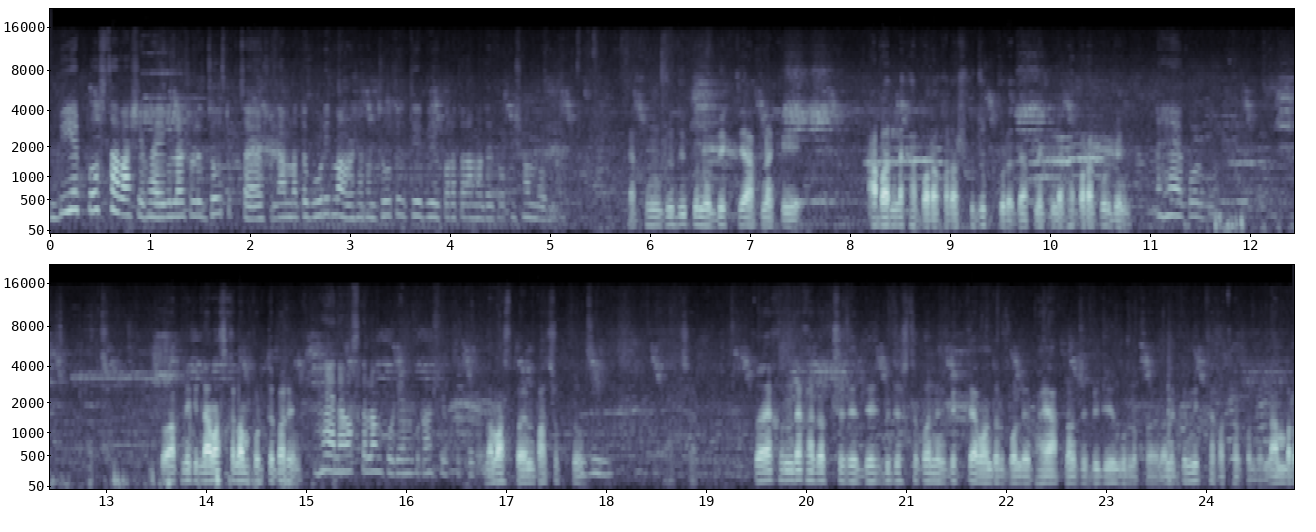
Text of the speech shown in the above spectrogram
বিয়ের প্রস্তাব আসে ভাই এগুলো আসলে যৌতুক চাই। আসলে আমরা তো গরিব মানুষ এখন যৌতুক দিয়ে বিয়ে করা তো আমাদের পক্ষে সম্ভব না। এখন যদি কোনো ব্যক্তি আপনাকে আবার লেখাপড়া করার সুযোগ করে দেয় আপনি কি লেখাপড়া করবেন? হ্যাঁ করব। তো আপনি কি নামাজ কালাম পড়তে পারেন? হ্যাঁ নামাজ কালাম পড়ি আমি কোরআন শরীফ পড়তে পারি। নামাজ পড়েন পাঁচক তো জি। আচ্ছা তো এখন দেখা যাচ্ছে যে দেশ বিদেশ থেকে অনেক ব্যক্তি আমাদের বলে ভাই আপনার যে ভিডিওগুলো করেন অনেকে মিথ্যা কথা বলে নাম্বার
